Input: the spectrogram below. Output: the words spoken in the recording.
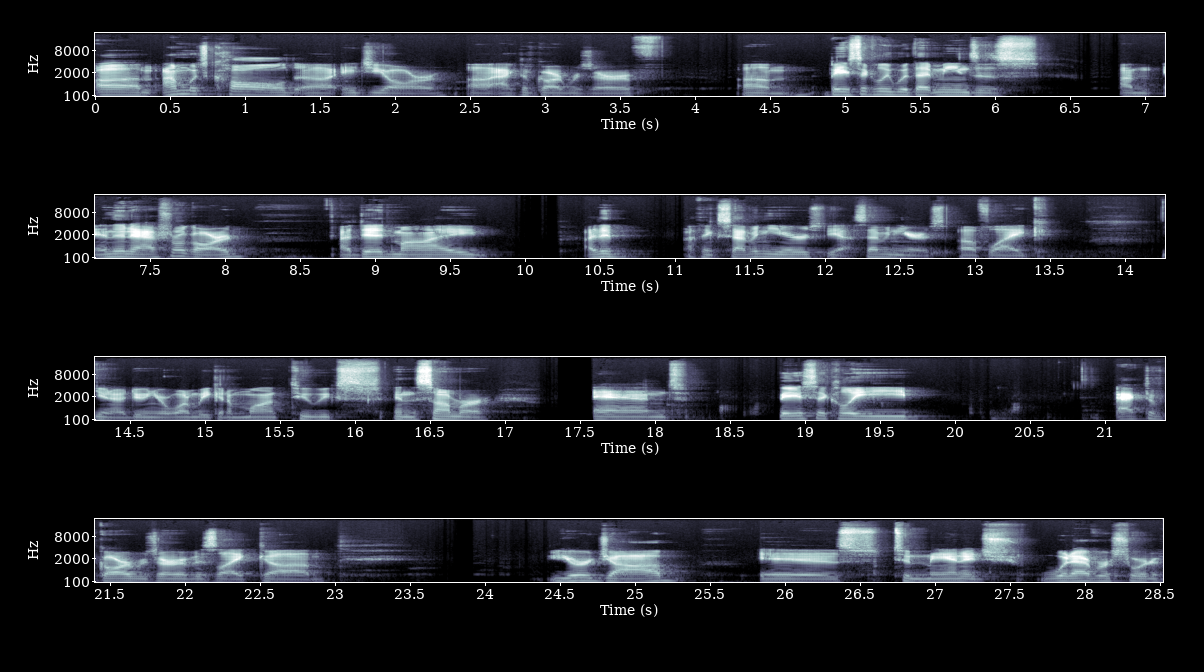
um, i'm what's called uh, agr uh, active guard reserve. Um, basically what that means is i'm in the national guard. I did my i did i think seven years yeah seven years of like you know doing your one week in a month two weeks in the summer and basically active guard reserve is like um, your job is to manage whatever sort of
